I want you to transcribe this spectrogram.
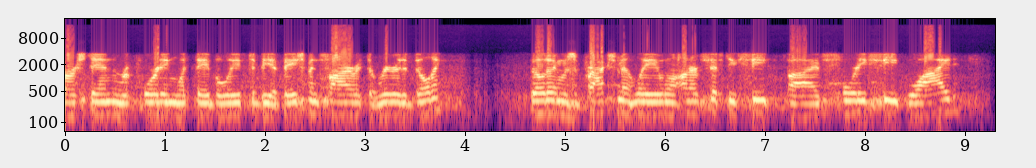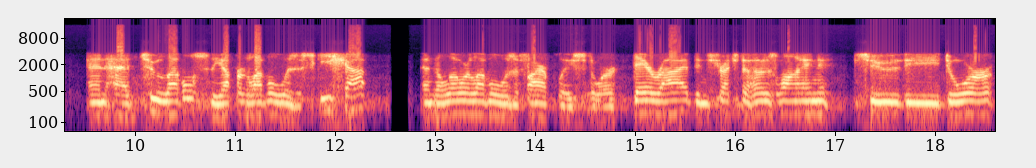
first in reporting what they believed to be a basement fire at the rear of the building. The building was approximately 150 feet by 40 feet wide and had two levels. The upper level was a ski shop, and the lower level was a fireplace store. They arrived and stretched a hose line to the door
